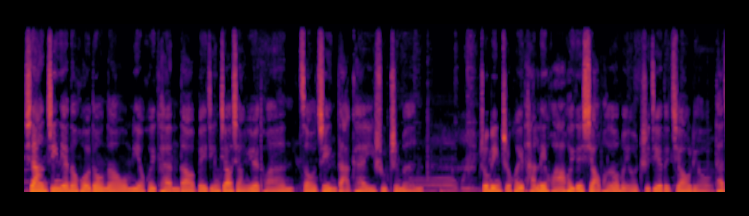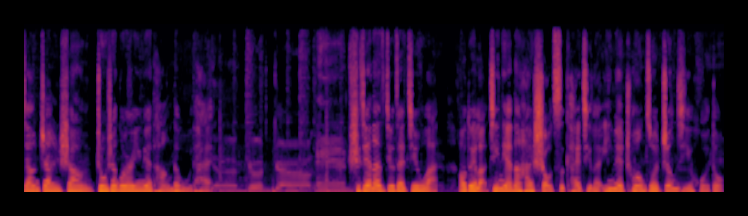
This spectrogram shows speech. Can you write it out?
像今年的活动呢，我们也会看到北京交响乐团走进打开艺术之门。著名指挥谭丽华会跟小朋友们有直接的交流，他将站上中山公园音乐堂的舞台。时间呢就在今晚哦。对了，今年呢还首次开启了音乐创作征集活动，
